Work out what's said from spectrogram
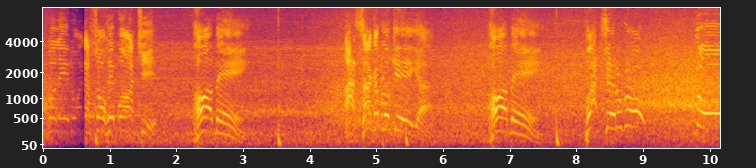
O goleiro, olha só o rebote. Robin. A zaga bloqueia. Robin. Pode ser o gol. Gol!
